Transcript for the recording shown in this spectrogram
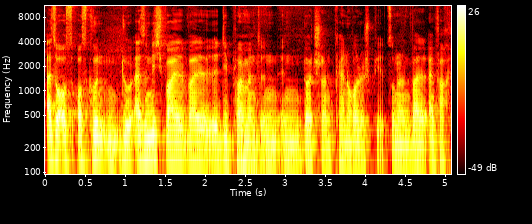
also aus, aus Gründen, du, also nicht weil, weil Deployment in, in Deutschland keine Rolle spielt, sondern weil einfach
